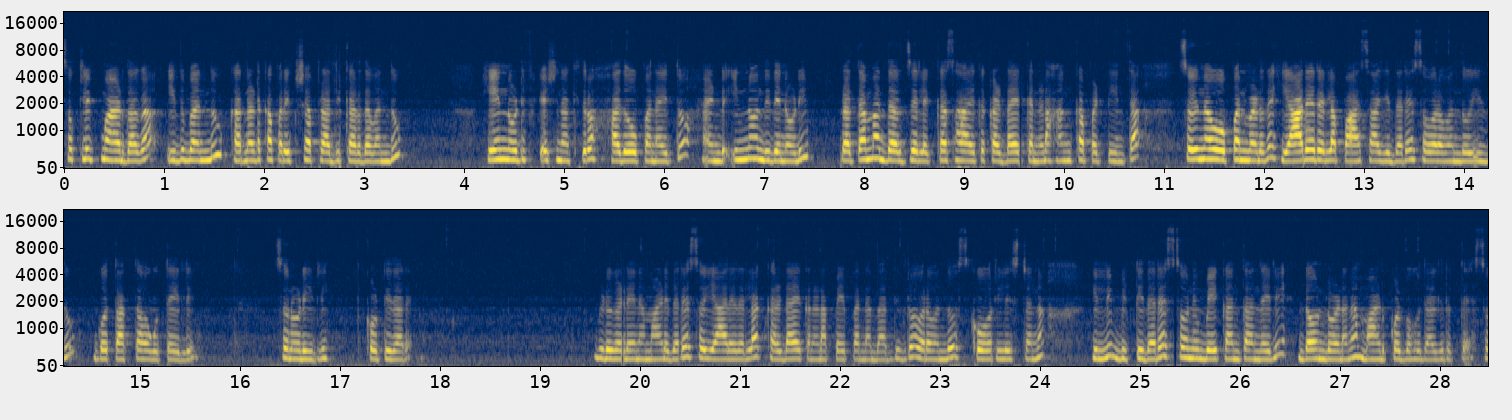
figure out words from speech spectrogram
ಸೊ ಕ್ಲಿಕ್ ಮಾಡಿದಾಗ ಇದು ಬಂದು ಕರ್ನಾಟಕ ಪರೀಕ್ಷಾ ಪ್ರಾಧಿಕಾರದ ಒಂದು ಏನು ನೋಟಿಫಿಕೇಶನ್ ಹಾಕಿದ್ರೋ ಅದು ಓಪನ್ ಆಯಿತು. ಆ್ಯಂಡ್ ಇನ್ನೊಂದಿದೆ ನೋಡಿ, ಪ್ರಥಮ ದರ್ಜೆ ಲೆಕ್ಕ ಸಹಾಯಕ ಕಡ್ಡಾಯ ಕನ್ನಡ ಅಂಕಪಟ್ಟಿ ಅಂತ. ಸೊ ಇದು ನಾವು ಓಪನ್ ಮಾಡಿದ್ರೆ ಯಾರ್ಯಾರೆಲ್ಲ ಪಾಸ್ ಆಗಿದ್ದಾರೆ ಸೊ, ಅವರ ಒಂದು ಇದು ಗೊತ್ತಾಗ್ತಾ ಹೋಗುತ್ತೆ ಇಲ್ಲಿ. ಸೊ ನೋಡಿ, ಇಲ್ಲಿ ಕೊಟ್ಟಿದ್ದಾರೆ. ಬಿಡುಗಡೆಯನ್ನು ಮಾಡಿದ್ದಾರೆ. ಸೊ ಯಾರ್ಯಾರೆಲ್ಲ ಕರ್ಡಾಯ ಕನ್ನಡ ಪೇಪರ್ನ ಬರೆದಿದ್ರು ಅವರ ಒಂದು ಸ್ಕೋರ್ ಲಿಸ್ಟನ್ನು ಇಲ್ಲಿ ಬಿಟ್ಟಿದ್ದಾರೆ. ಸೊ ನೀವು ಬೇಕಂತ ಅಂದರೆ ಇಲ್ಲಿ ಡೌನ್ಲೋಡನ್ನು ಮಾಡ್ಕೊಳ್ಬಹುದಾಗಿರುತ್ತೆ. ಸೊ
